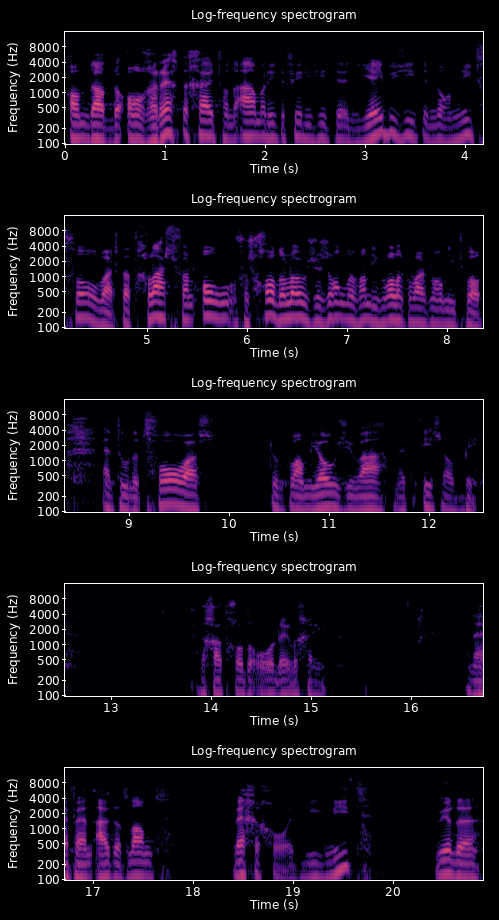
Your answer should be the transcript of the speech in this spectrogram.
omdat de ongerechtigheid van de Amorieten, Ferizieten en Jebusieten nog niet vol was. Dat glas van onverschoddeloze zonde van die volken was nog niet vol. En toen het vol was, toen kwam Jozua met Israël binnen. En dan gaat God de oordelen geven. En hebben hen uit het land weggegooid, die niet willen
